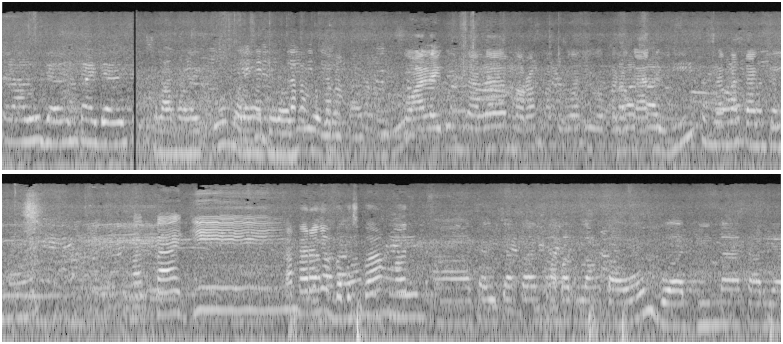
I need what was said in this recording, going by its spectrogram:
selalu dalam keadaan Assalamualaikum warahmatullahi wabarakatuh. Waalaikumsalam warahmatullahi Selamat wabarakatuh. pagi Selamat pagi. Selamat pagi. Kameranya bagus banget. Uh, saya ucapkan selamat ulang tahun buat Dina Karya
